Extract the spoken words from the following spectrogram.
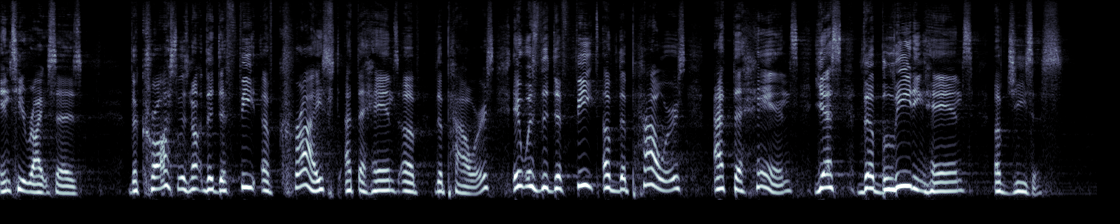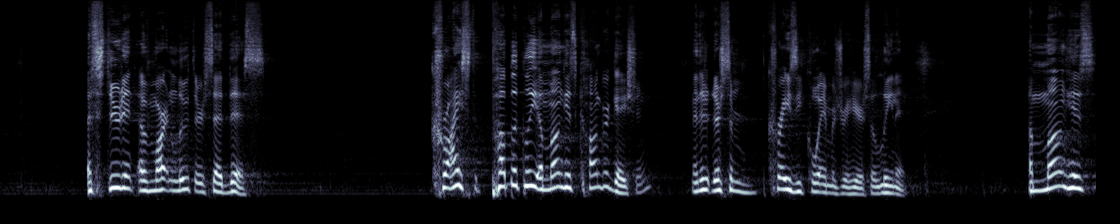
N.T. Wright says, the cross was not the defeat of Christ at the hands of the powers, it was the defeat of the powers at the hands, yes, the bleeding hands of Jesus. A student of Martin Luther said this Christ publicly among his congregation, and there, there's some crazy cool imagery here, so lean in. Among his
